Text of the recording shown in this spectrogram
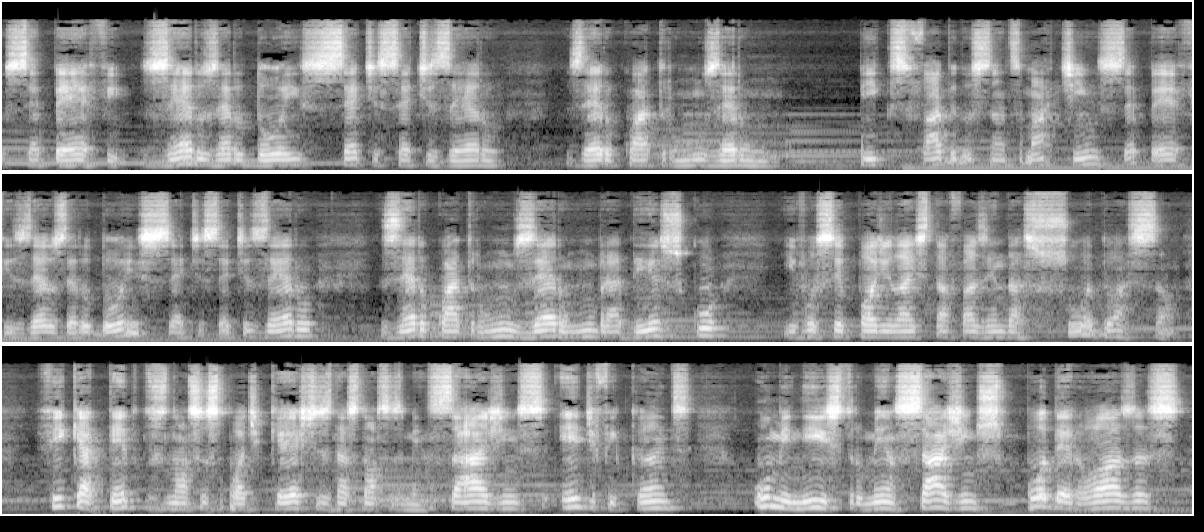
o CPF 002 770 04101. Pix Fábio dos Santos Martins, CPF 002 770 04101 Bradesco e você pode lá estar fazendo a sua doação. Fique atento dos nossos podcasts, das nossas mensagens edificantes. O ministro, mensagens poderosas.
